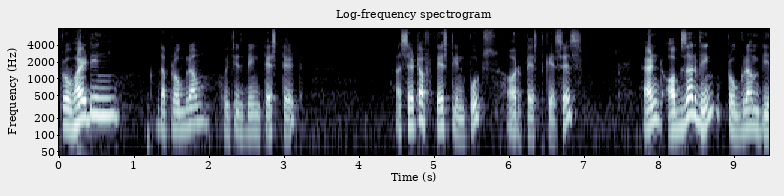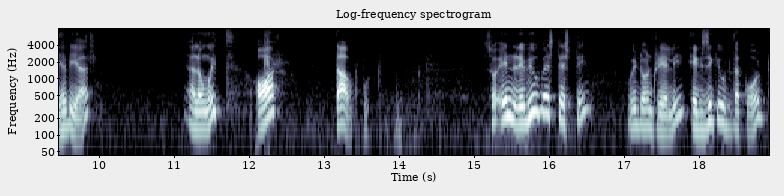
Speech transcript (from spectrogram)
providing the program which is being tested a set of test inputs or test cases and observing program behavior along with or the output. So, in review based testing we do not really execute the code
